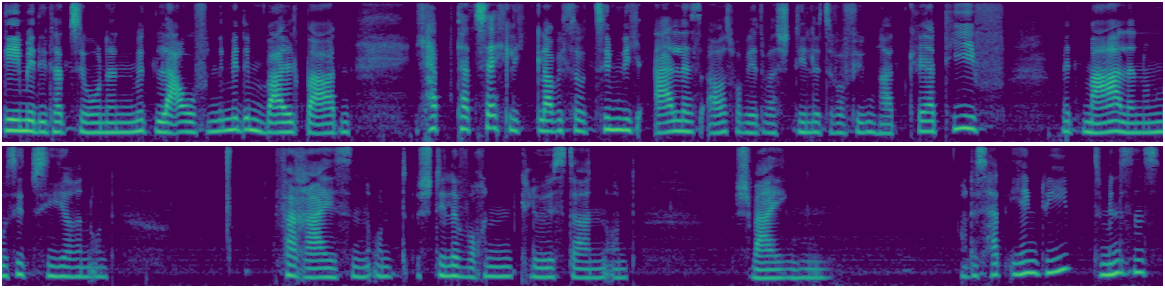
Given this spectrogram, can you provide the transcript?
Gehmeditationen, mit Laufen, mit im Wald baden. Ich habe tatsächlich, glaube ich, so ziemlich alles ausprobiert, was Stille zur Verfügung hat. Kreativ mit Malen und Musizieren und Verreisen und stille Wochen Klöstern und Schweigen. Und es hat irgendwie, zumindestens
